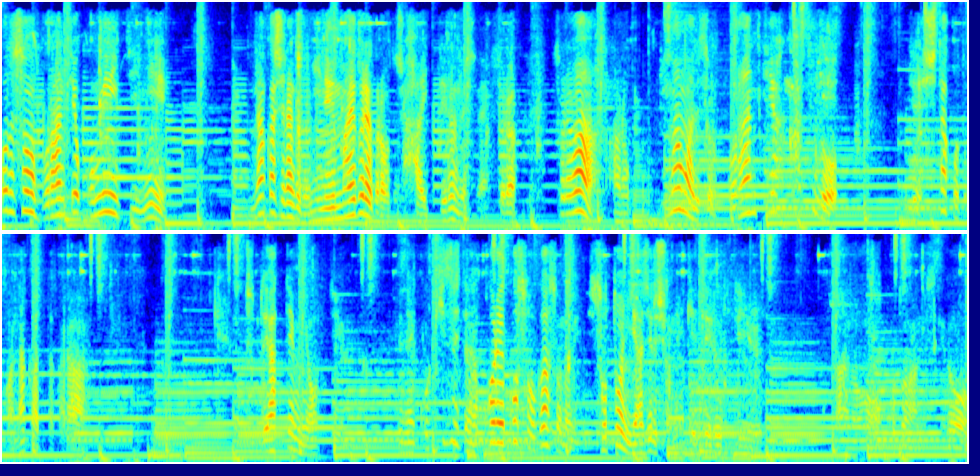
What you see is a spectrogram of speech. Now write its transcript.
こでそのボランティアコミュニティに、なんか知らんけど、2年前ぐらいから私入ってるんですね。それは、それはあの今までそのボランティア活動でしたことがなかったから、ちょっとやってみようっていう。でね、これ気づいたのは、これこそがその外に矢印を向けてるっていうあのことなんですけど、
